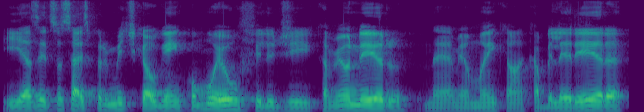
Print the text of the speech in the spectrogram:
E as redes sociais permitem que alguém como eu, filho de caminhoneiro, né, minha mãe que é uma cabeleireira,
